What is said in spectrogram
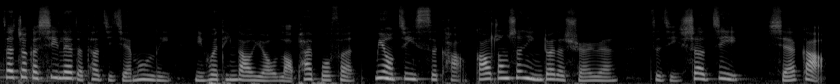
在这个系列的特辑节目里，你会听到有老派播粉缪计思考高中生营队的学员自己设计、写稿、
